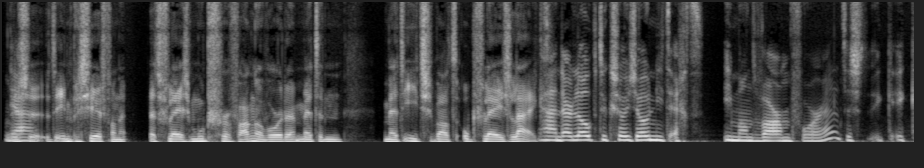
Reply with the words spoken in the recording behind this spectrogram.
Dus Ja. eh, het impliceert van het vlees moet vervangen worden met, een, met iets wat op vlees lijkt. Ja, en daar loopt natuurlijk sowieso niet echt iemand warm voor. Hè? Dus ik, ik,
